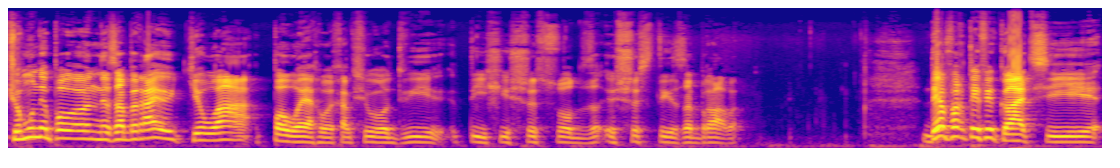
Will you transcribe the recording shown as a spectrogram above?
Чому не по, не забирають тіла полеглих, а всього 2606 забрали? Де фортифікації,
